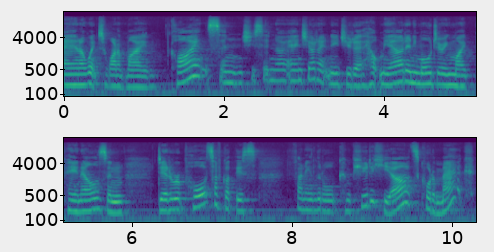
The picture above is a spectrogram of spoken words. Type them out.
And I went to one of my clients and she said, no, Angie, I don't need you to help me out anymore during my P&Ls and data reports. I've got this funny little computer here. It's called a Mac,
